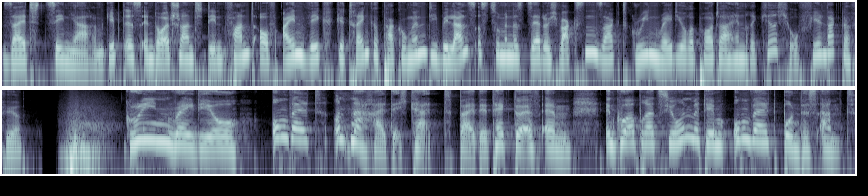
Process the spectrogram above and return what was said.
Seit zehn Jahren gibt es in Deutschland den Pfand auf Einweg-Getränkepackungen. Die Bilanz ist zumindest sehr durchwachsen, sagt Green Radio Reporter Henrik Kirchhoff. Vielen Dank dafür. Green Radio Umwelt und Nachhaltigkeit bei Detektor FM in Kooperation mit dem Umweltbundesamt.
